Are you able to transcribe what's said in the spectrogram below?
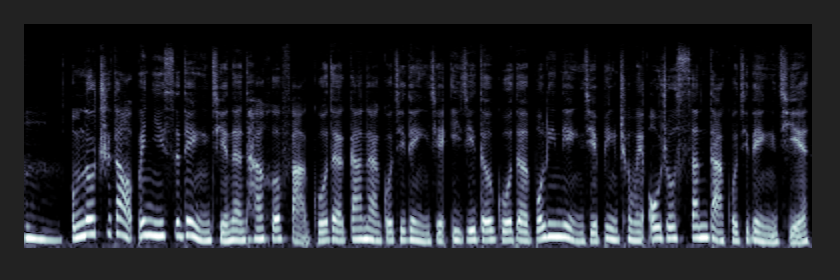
嗯，我们都知道，威尼斯电影节呢，它和法国的戛纳国际电影节以及德国的柏林电影节并称为欧洲三大国际电影节。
